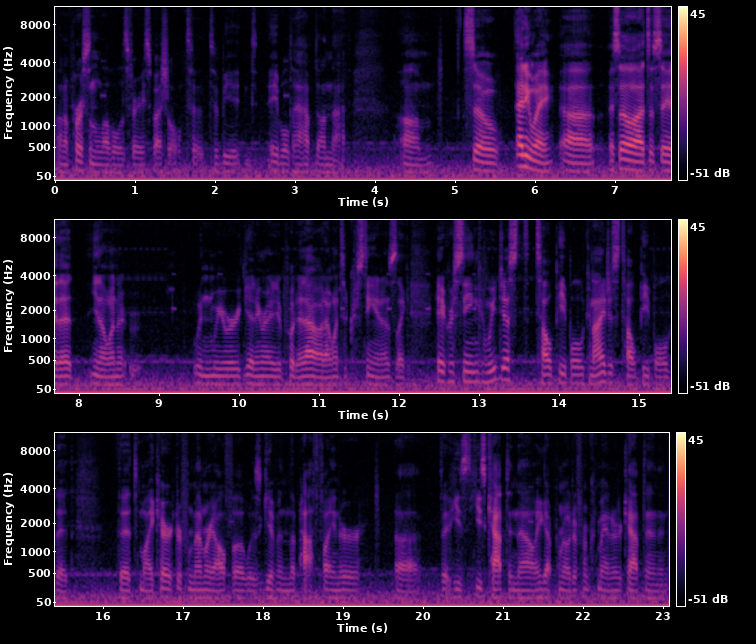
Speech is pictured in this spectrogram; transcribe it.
on a personal level, it's very special to to be able to have done that. Um, so anyway, uh, I said all that to say that you know when it, when we were getting ready to put it out, I went to Christine and I was like, "Hey, Christine, can we just tell people? Can I just tell people that that my character from Memory Alpha was given the Pathfinder?" Uh, that he's he's captain now. He got promoted from commander to captain, and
